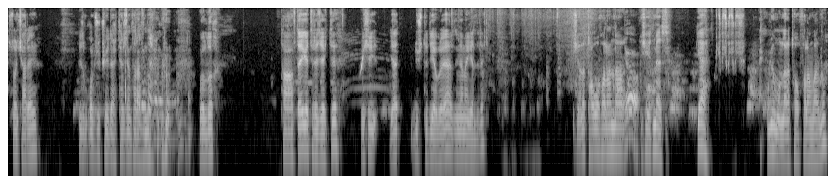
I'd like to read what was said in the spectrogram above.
son çareyi bizim komşu köyde Tercan tarafında bulduk. Ta haftaya getirecekti. Bir şey ya düştü diye buraya Erzincan'a geldiler. İnşallah tavuğu falan da Yok. şey etmez. Gel. Küçük küçük küçük. Bilmiyorum onlara tavuk falan var mı?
